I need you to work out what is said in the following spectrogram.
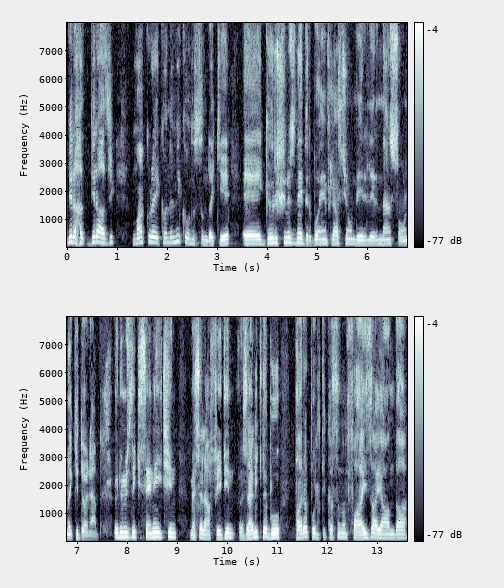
biraz birazcık makroekonomi konusundaki e, görüşünüz nedir bu enflasyon verilerinden sonraki dönem? Önümüzdeki sene için mesela Fed'in özellikle bu para politikasının faiz ayağında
